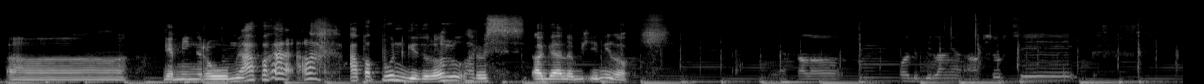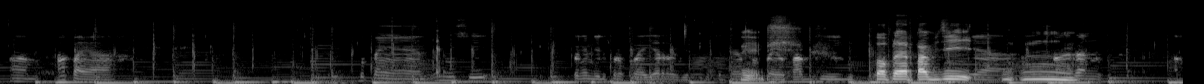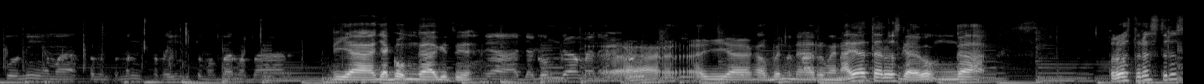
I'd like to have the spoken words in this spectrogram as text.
eh gaming room. Apakah lah apa pun gitu loh. Lu harus agak lebih ini loh. Ya kalau kalau dibilang yang absurd sih em, apa ya pengen ini sih pengen jadi pro player gitu ceritanya Iya. pro player PUBG gitu. Pro player PUBG. Ya soalnya kan aku nih sama temen-temen sering gitu mabar mabar dia jago enggak gitu ya? Ya jago enggak main Ah, iya nggak benar main aja terus jago enggak terus terus terus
